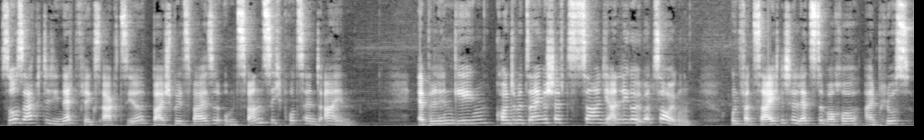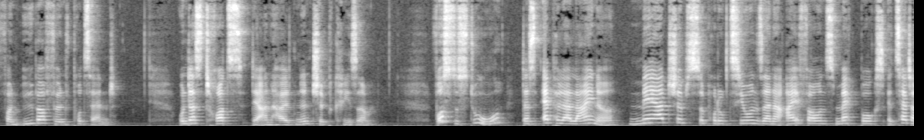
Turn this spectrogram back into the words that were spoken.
So sagte die Netflix-Aktie beispielsweise um 20% ein. Apple hingegen konnte mit seinen Geschäftszahlen die Anleger überzeugen und verzeichnete letzte Woche ein Plus von über 5% Und das trotz der anhaltenden Chipkrise. Wusstest du, dass Apple alleine mehr Chips zur Produktion seiner iPhones, MacBooks etc.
